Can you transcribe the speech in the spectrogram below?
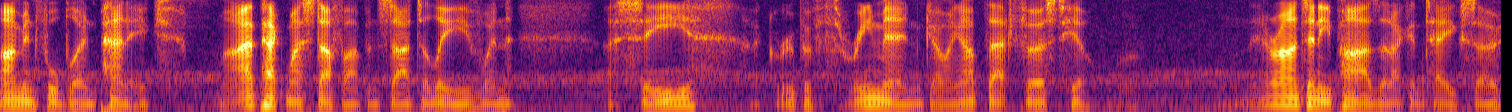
I'm in full blown panic. I pack my stuff up and start to leave when I see a group of three men going up that first hill. There aren't any paths that I can take, so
